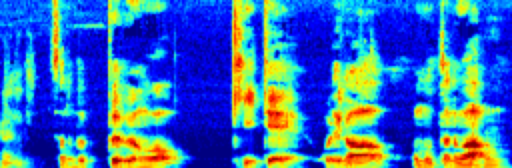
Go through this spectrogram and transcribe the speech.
うんその部部分を聞いて、俺が思ったのは、うん。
